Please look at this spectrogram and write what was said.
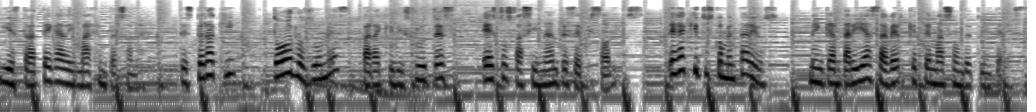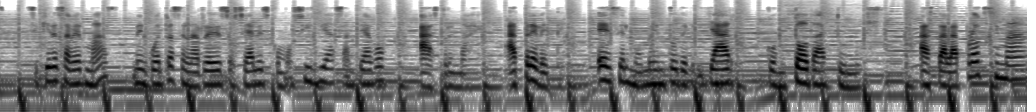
y estratega de imagen personal. Te espero aquí todos los lunes para que disfrutes estos fascinantes episodios. Deja aquí tus comentarios. Me encantaría saber qué temas son de tu interés. Si quieres saber más, me encuentras en las redes sociales como Silvia Santiago Astroimagen. Atrévete, es el momento de brillar con toda tu luz. Hasta la próxima.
